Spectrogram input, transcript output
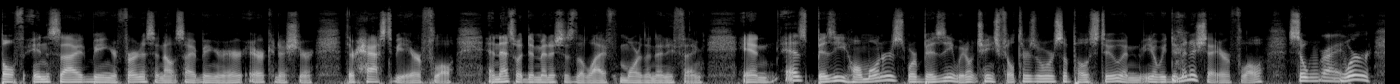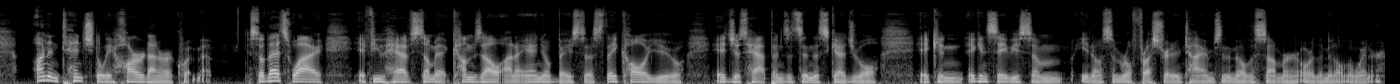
both inside being your furnace and outside being your air, air conditioner. There has to be airflow, and that's what diminishes the life more than anything. And as busy homeowners, we're busy. We don't change filters when we're supposed to, and you know we diminish that airflow. So Right. we're unintentionally hard on our equipment. So that's why if you have somebody that comes out on an annual basis, they call you. It just happens. It's in the schedule. It can it can save you some you know some real frustrating times in the middle of the summer or the middle of the winter.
